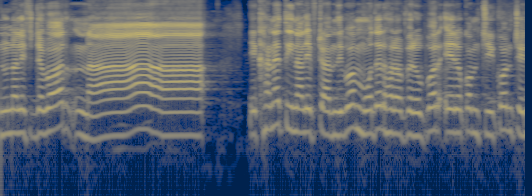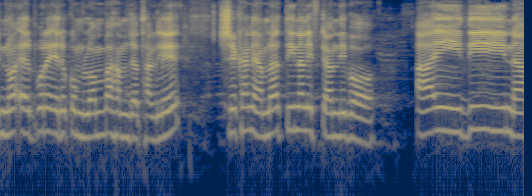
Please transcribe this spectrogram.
নুন আলিফ জবর, না। এখানে তিন আলিফ টান দিব, মোদের হরফের উপর এরকম চিকন চিহ্ন, এরপরে এরকম লম্বা হামজা থাকলে সেখানে আমরা তিন আলিফ টান দিব। আই দি না।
